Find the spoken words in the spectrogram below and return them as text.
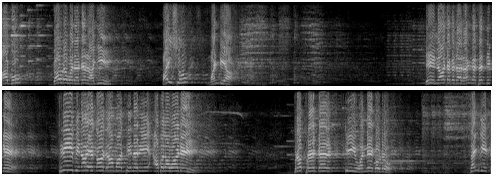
ಹಾಗೂ ಗೌರವ ನಟರಾಗಿ ಐಶು ಮಂಡ್ಯ. ಈ ನಾಟಕದ ರಂಗ ಸಂಚಿಕೆ Shri Vinayaka drama scenery Abalavadi. Proprietor T ವನ್ನೇಗೌಡರು ಸಂಗೀತ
